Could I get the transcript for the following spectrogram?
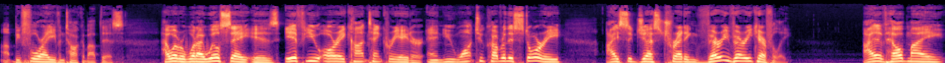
uh, before I even talk about this. However, what I will say is if you are a content creator and you want to cover this story, I suggest treading very, very carefully. I have held my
